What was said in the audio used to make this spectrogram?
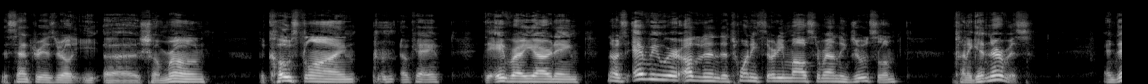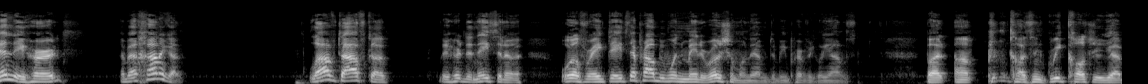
the center Israel, uh, Shomron, the coastline, okay, the Avery Yarden. Notice everywhere other than the 20, 30 miles surrounding Jerusalem kind of get nervous. And then they heard about Hanukkah. Lav davka, they heard the Nason oil for eight days. That probably wouldn't have made a Rosham on them, to be perfectly honest. But because um, in Greek culture, yeah,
